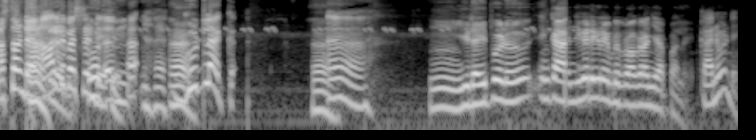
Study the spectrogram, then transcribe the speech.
వస్తాను ఆల్ ది బెస్ట్ అండి. ఓకే. గుడ్ లక్ ఈడైపోయాడు. ఇంకా అంజగడికి రేపు ప్రోగ్రామ్ చెప్పాలి. కానివ్వండి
